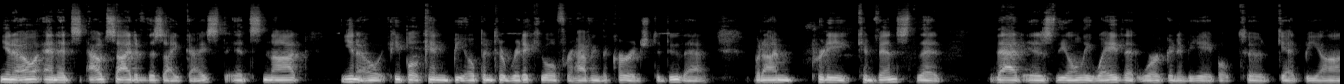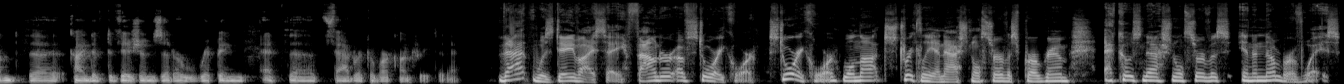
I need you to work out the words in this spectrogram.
you know, and it's outside of the zeitgeist. It's not, you know, people can be open to ridicule for having the courage to do that. But I'm pretty convinced that that is the only way that we're going to be able to get beyond the kind of divisions that are ripping at the fabric of our country today. That was Dave Isay, founder of StoryCorps. StoryCorps, while not strictly a national service program, echoes national service in a number of ways.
